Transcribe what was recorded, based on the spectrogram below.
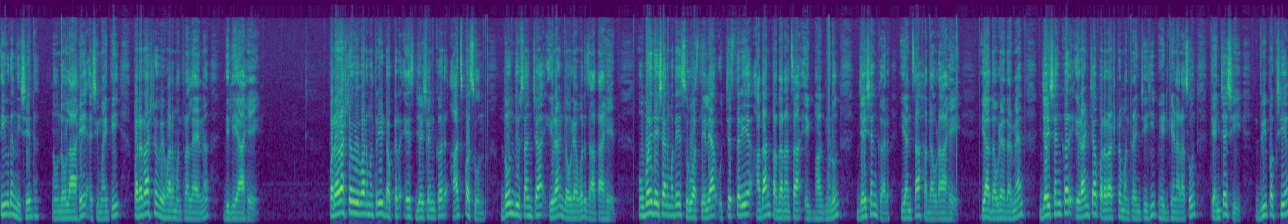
तीव्र निषेध नोंदवला आहे अशी माहिती परराष्ट्र व्यवहार मंत्रालयानं दिली आहे. परराष्ट्र व्यवहार मंत्री डॉक्टर एस जयशंकर आजपासून दोन दिवसांच्या इराण दौऱ्यावर जात आहेत. उभय देशांमध्ये सुरू असलेल्या उच्चस्तरीय आदानप्रदानाचा एक भाग म्हणून जयशंकर यांचा हा दौरा आहे. या दौऱ्यादरम्यान जयशंकर इराणच्या परराष्ट्र मंत्र्यांचीही भेट घेणार असून त्यांच्याशी द्विपक्षीय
